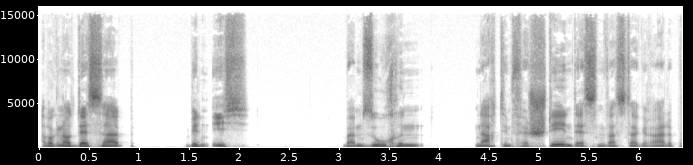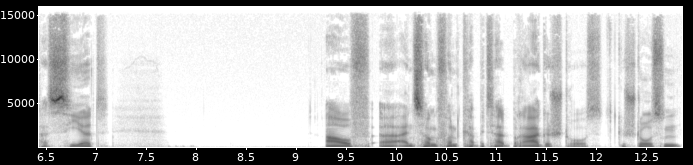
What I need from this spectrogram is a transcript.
Aber genau deshalb bin ich beim Suchen nach dem Verstehen dessen, was da gerade passiert, auf äh, einen Song von Capital Bra gestoß, gestoßen.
